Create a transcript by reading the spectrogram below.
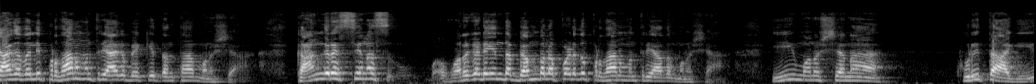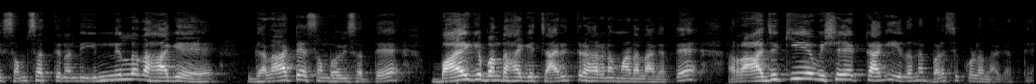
ಜಾಗದಲ್ಲಿ ಪ್ರಧಾನಮಂತ್ರಿ ಆಗಬೇಕಿದ್ದಂಥ ಮನುಷ್ಯ, ಕಾಂಗ್ರೆಸ್ಸಿನ ಹೊರಗಡೆಯಿಂದ ಬೆಂಬಲ ಪಡೆದು ಪ್ರಧಾನಮಂತ್ರಿ ಆದ ಮನುಷ್ಯ, ಈ ಮನುಷ್ಯನ ಕುರಿತಾಗಿ ಸಂಸತ್ತಿನಲ್ಲಿ ಇನ್ನಿಲ್ಲದ ಹಾಗೆ ಗಲಾಟೆ ಸಂಭವಿಸತ್ತೆ, ಬಾಯಿಗೆ ಬಂದ ಹಾಗೆ ಚಾರಿತ್ರ್ಯಹರಣ ಮಾಡಲಾಗತ್ತೆ, ರಾಜಕೀಯ ವಿಷಯಕ್ಕಾಗಿ ಇದನ್ನು ಬಳಸಿಕೊಳ್ಳಲಾಗತ್ತೆ.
